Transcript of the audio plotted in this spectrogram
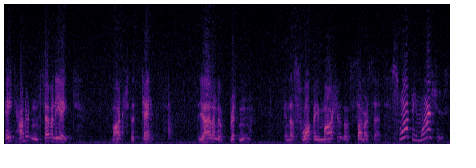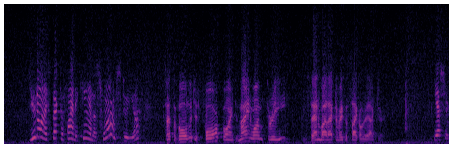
878. March the 10th, the island of Britain, in the swampy marshes of Somerset. Swampy marshes? You don't expect to find a king in the swamps, do you? Set the voltage at 4.913 and stand by to activate the cycle reactor. Yes, sir.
